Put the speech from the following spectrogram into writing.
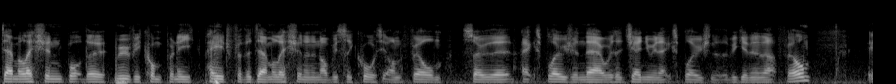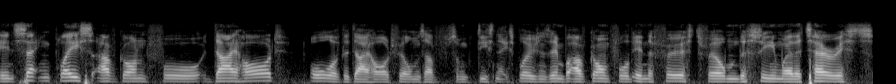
demolition, but the movie company paid for the demolition and obviously caught it on film. So the explosion there was a genuine explosion at the beginning of that film. In second place, I've gone for Die Hard all of the Die Hard films have some decent explosions in, but I've gone for in the first film the scene where the terrorists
